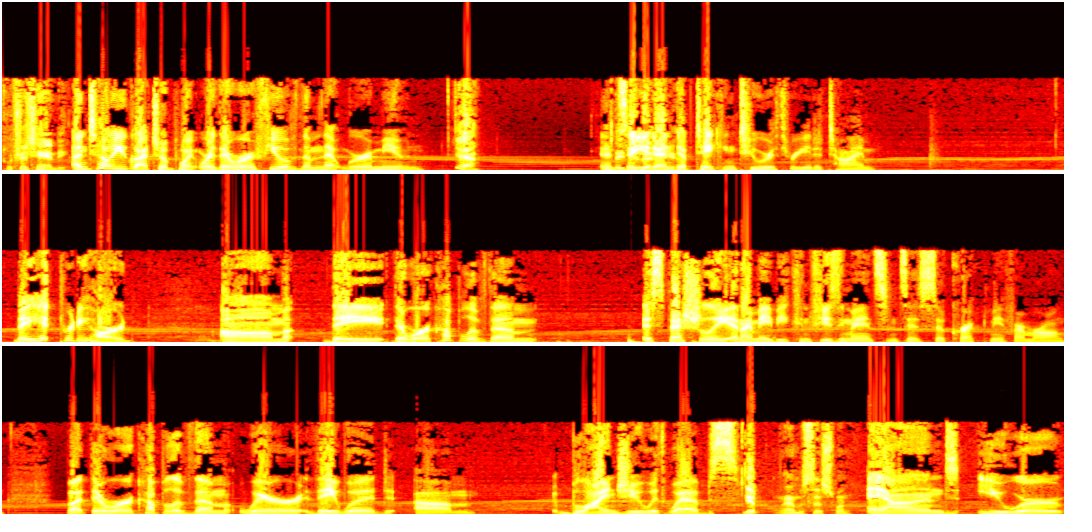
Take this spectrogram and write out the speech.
Which was handy. until you got to a point where there were a few of them that were immune. Yeah. And They so you'd end up taking two or three at a time. They hit pretty hard. Um, they there were a couple of them, especially, and I may be confusing my instances, so correct me if I'm wrong. But there were a couple of them where they would um, blind you with webs, Yep, that was this one. and you were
